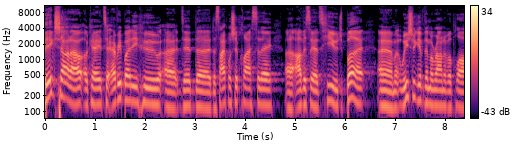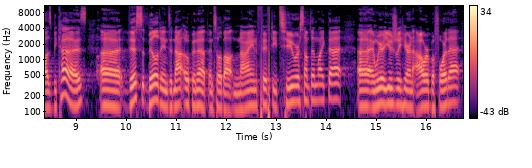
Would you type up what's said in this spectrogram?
Big shout out, okay, to everybody who uh, did the discipleship class today. Uh, obviously, that's huge, but um, we should give them a round of applause because uh, this building did not open up until about 9:52 or something like that, uh, and we are usually here an hour before that.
